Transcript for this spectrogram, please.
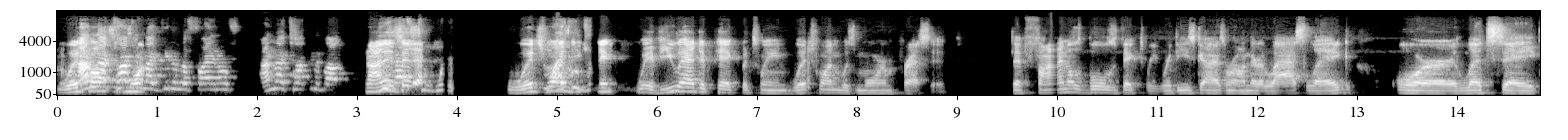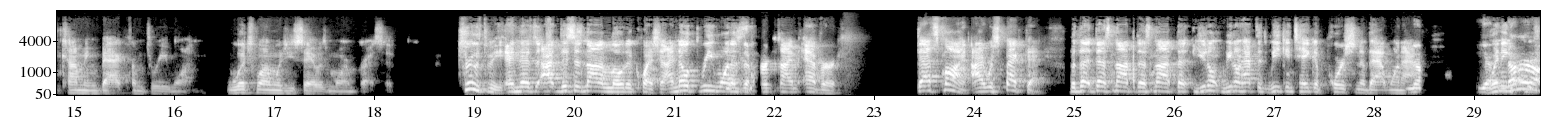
one? I'm not talking more, about getting the finals. I'm not talking about. no, I didn't say that. Which one do Michael you think, if you had to pick between which one was more impressive, that finals Bulls victory where these guys were on their last leg, or let's say coming back from 3 1? Which one would you say was more impressive? Truth be, and that's, I, this is not a loaded question. I know 3 1 is the first time ever. That's fine. I respect that. But that, that's not, that's not, that you don't, we don't have to, we can take a portion of that one out. No. Yeah, Winning- no, no, no.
